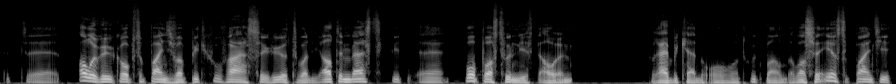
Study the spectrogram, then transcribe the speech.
Het, uh, allergoedkoopste pandje van Piet Groevaars gehuurd, wat hij had in Best. Piet, Bob was toen, die nou een vrij bekende het Goedman. Dat was zijn eerste pandje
